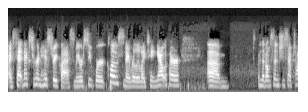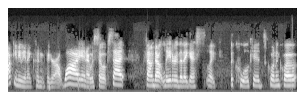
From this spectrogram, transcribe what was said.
I sat next to her in history class and we were super close and i really liked hanging out with her. Um and then all of a sudden she stopped talking to me and i couldn't figure out why and i was so upset. Found out later that i guess like the cool kids quote unquote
